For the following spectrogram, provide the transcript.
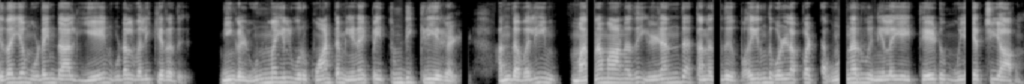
இதயம் உடைந்தால் ஏன் உடல் வலிக்கிறது? நீங்கள் உண்மையில் ஒரு குவாண்டம் இணைப்பை துண்டிக்கிறீர்கள். அந்த வலி மனமானது இழந்த தனது பகிர்ந்து கொள்ளப்பட்ட உணர்வு நிலையை தேடும் முயற்சியாகும்.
